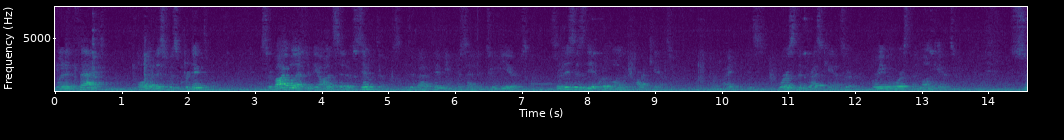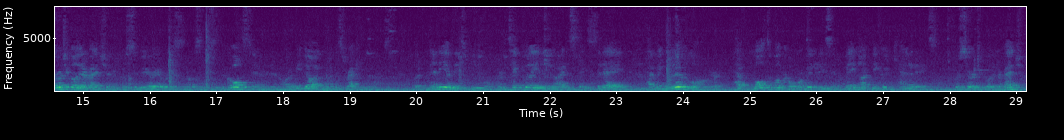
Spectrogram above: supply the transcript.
When in fact, all of this was predictable. Survival after the onset of symptoms is about 50% in two years. So this is the equivalent of heart cancer, right? It's worse than breast cancer or even worse than lung cancer. Surgical intervention for severe aortic stenosis is the gold standard and ought to be done when it's recognized. But many of these people, particularly in the United States today, having lived longer, have multiple comorbidities and may not be good candidates for surgical intervention.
